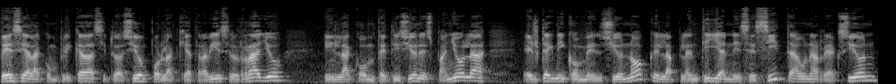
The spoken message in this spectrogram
Pese a la complicada situación por la que atraviesa el Rayo en la competición española, el técnico mencionó que la plantilla necesita una reacción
